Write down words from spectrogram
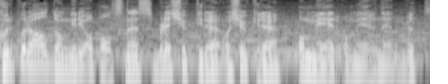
Korporal Dongeri Oppholdsnes ble tjukkere og tjukkere og mer og mer nedbrutt.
